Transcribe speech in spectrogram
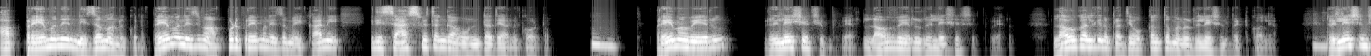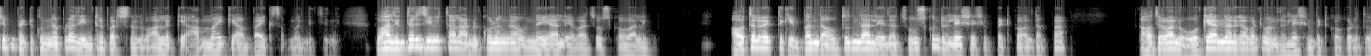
ఆ ప్రేమని నిజం అనుకుని ప్రేమ నిజమే. అప్పుడు ప్రేమ నిజమే. కానీ ఇది శాశ్వతంగా ఉంటది అనుకోవటం. హ్మ్. ప్రేమ వేరు, రిలేషన్‌షిప్ వేరు. లవ్ వేరు, రిలేషన్‌షిప్ వేరు. లవ్ కలిగిన ప్రతి ఒక్కళ్ళతో మనం రిలేషన్ పెట్టుకోలేం. హ్మ్. రిలేషన్‌షిప్ పెట్టుకున్నప్పుడు అది ఇంటర్‌పర్సనల్. వాళ్ళకి ఆ అమ్మాయికి, అబ్బాయికి సంబంధించింది. వాళ్ళిద్దరి జీవితాలు అనుకూలంగా ఉన్నాయా, లేవా చూసుకోవాలి. అవతల వ్యక్తికి ఇబ్బంది అవుతుందా, లేదా చూసుకొని రిలేషన్‌షిప్ పెట్టుకోవాలి తప్ప, అవతల వాళ్ళు ఓకే అన్నారు కాబట్టి మనం రిలేషన్ పెట్టుకోకూడదు.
